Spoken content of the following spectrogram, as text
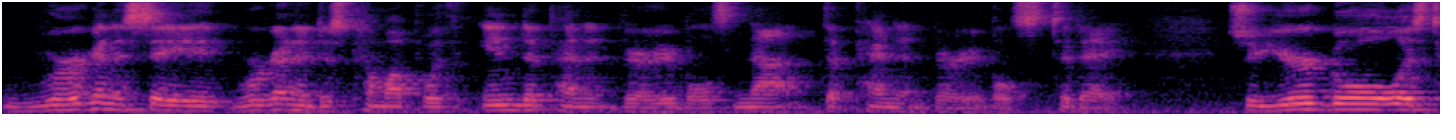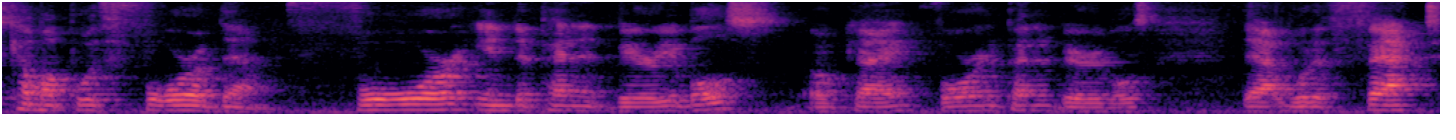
we're going to say, we're going to just come up with independent variables, not dependent variables today. So your goal is to come up with four of them, four independent variables, okay? Four independent variables that would affect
